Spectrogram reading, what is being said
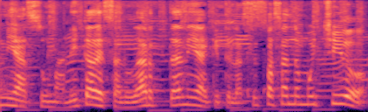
Tania, su manita de saludar. Tania, que te la estés pasando muy chido.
